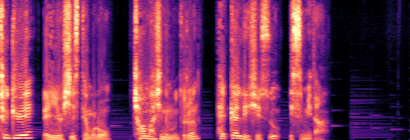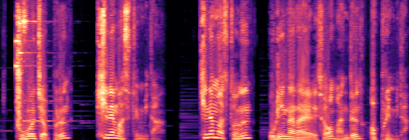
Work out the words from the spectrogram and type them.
특유의 layer 시스템으로 처음 하시는 분들은 헷갈리실 수 있습니다. 두 번째 어플은 키네마스터입니다. 키네마스터는 우리나라에서 만든 어플입니다.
